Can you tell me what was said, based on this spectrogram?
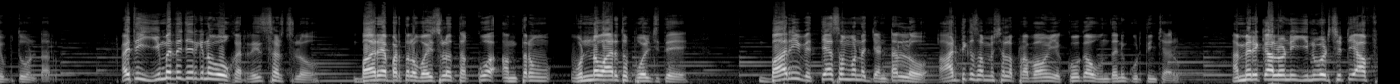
చెబుతూ ఉంటారు. అయితే ఈ మధ్య జరిగిన ఒక రీసెర్చ్లో భార్యాభర్తల వయసులో తక్కువ అంతరం ఉన్నవారితో పోల్చితే భారీ వ్యత్యాసం ఉన్న జంటల్లో ఆర్థిక సమస్యల ప్రభావం ఎక్కువగా ఉందని గుర్తించారు. అమెరికాలోని యూనివర్సిటీ ఆఫ్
